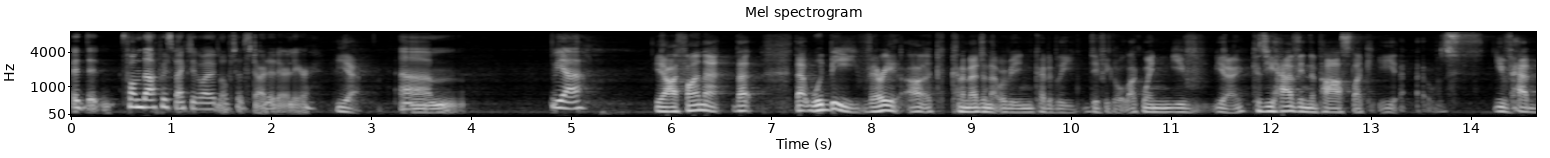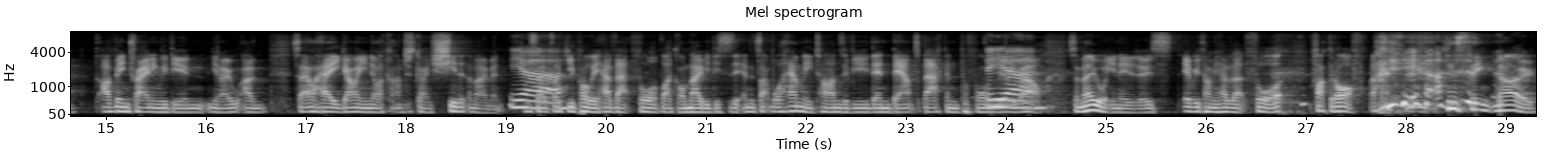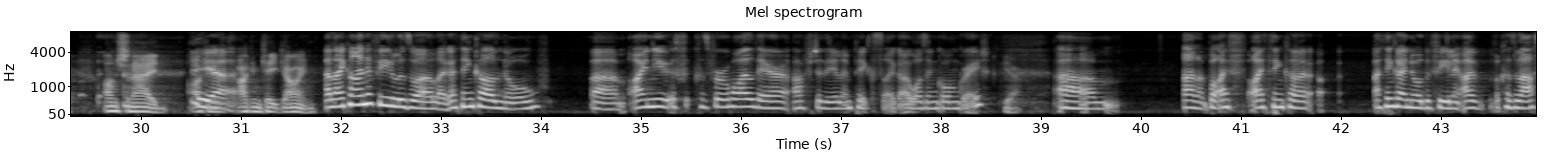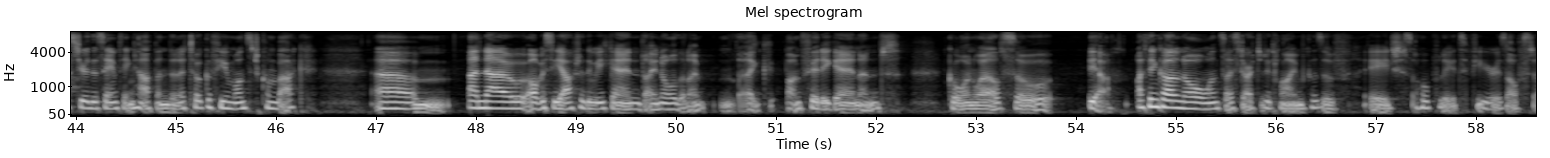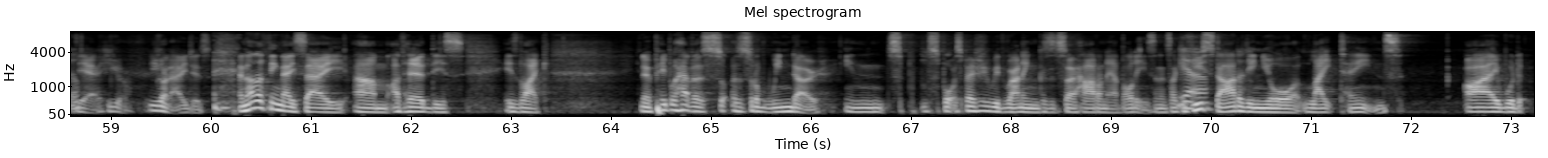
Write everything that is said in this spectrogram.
it, it- from that perspective, I would love to have started earlier. yeah, um, Yeah. yeah. I find that that that would be very. I can imagine that would be incredibly difficult. Like when you've you know because you have in the past like you've had. I've been training with you, and you know, I'm say, "Oh, how are you going?" And you're like, "I'm just going shit at the moment." And so it's like you probably have that thought of like, "Oh, maybe this is it." And it's like, well, how many times have you then bounced back and performed really Yeah. well? So maybe what you need to do is every time you have that thought, fuck it off. just think, no, I'm Sinead. I can, Yeah. I can keep going. And I kind of feel as well, like I think I'll know. Um, I knew because for a while there after the Olympics, like I wasn't going great. Yeah. Um, and but I, f- I think I, I think I know the feeling. I because last year the same thing happened, and it took a few months to come back. Um, and now, obviously, after the weekend, I know that I'm like I'm fit again and going well. So yeah, I think I'll know once I start to decline because of age. So hopefully, it's a few years off still. Yeah, you got, you got ages. Another thing they say, um, I've heard this, is like, you know, people have a, a sort of window in sp- sport, especially with running because it's so hard on our bodies. And it's like if you started in your late teens, I would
